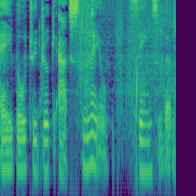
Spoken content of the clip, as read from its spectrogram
able to look at snail since then.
